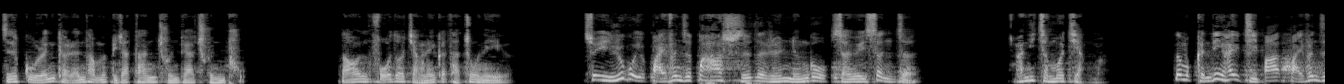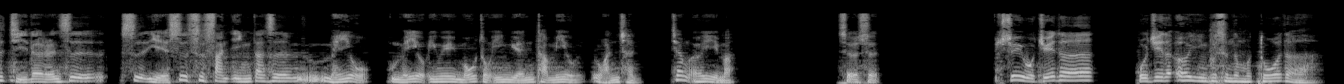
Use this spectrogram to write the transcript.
只是古人可能他们比较单纯，比较淳朴。然后佛陀讲了一个，他做那一个。所以如果有百分之八十的人能够成为圣者，啊，你怎么讲嘛？那么肯定还有几八百分之几的人是是也是是三因，但是没有没有因为某种因缘他没有完成，这样而已嘛，是不是？所以我觉得我觉得恶因不是那么多的，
